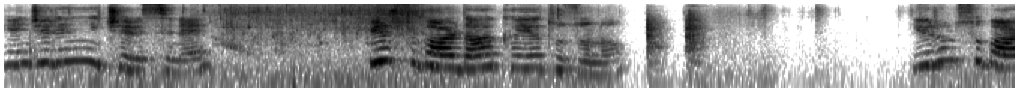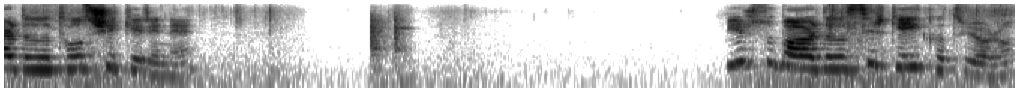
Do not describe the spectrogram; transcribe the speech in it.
Tencerenin içerisine 1 su bardağı kaya tuzunu, yarım su bardağı toz şekerini, 1 su bardağı sirkeyi katıyorum.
